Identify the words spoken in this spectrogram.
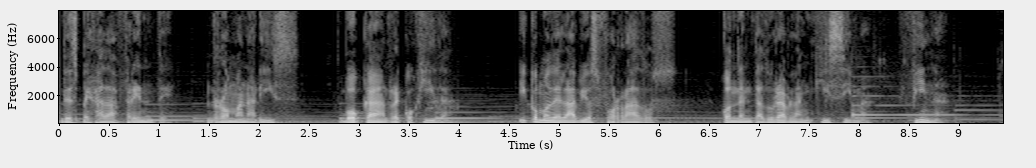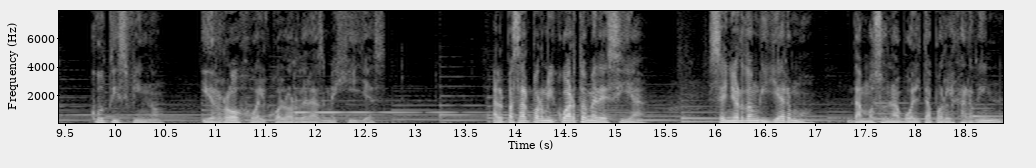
despejada frente, roma nariz, boca recogida y como de labios forrados, con dentadura blanquísima, fina, cutis fino y rojo el color de las mejillas. Al pasar por mi cuarto me decía, Señor don Guillermo, ¿damos una vuelta por el jardín?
